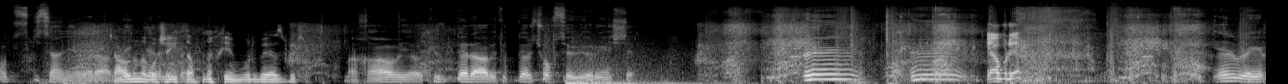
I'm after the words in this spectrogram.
32 saniye var abi. Çaldın da boşa gitti burada. amına koyayım. Vur beyaz vur. Bak abi ya Türkler abi Türkler çok seviyor gençler. Ee, ee, Ya buraya. gel buraya gel.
